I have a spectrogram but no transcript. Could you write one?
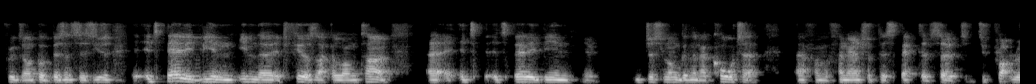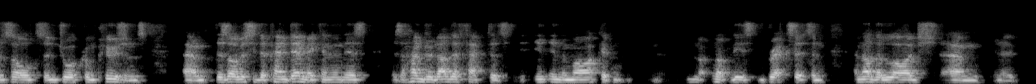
for example businesses use it's barely been even though it feels like a long time uh, it's it's barely been you know, just longer than a quarter uh, from a financial perspective. So to, to plot results and draw conclusions um, there's obviously the pandemic and then there's there's a hundred other factors in, in the market not, not least Brexit and, and other large um, you know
